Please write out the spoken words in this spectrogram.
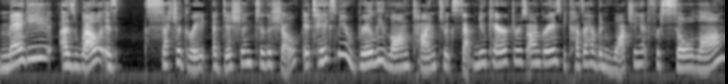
Maggie, as well, is such a great addition to the show. It takes me a really long time to accept new characters on Grey's because I have been watching it for so long.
